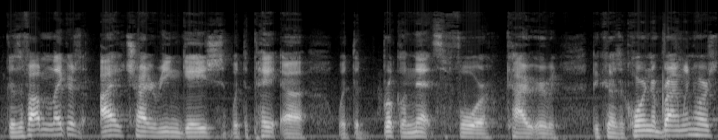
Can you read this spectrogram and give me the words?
Because if I'm Lakers, I try to re-engage with the pay, uh, with the Brooklyn Nets for Kyrie Irving. Because according to Brian Windhorst,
